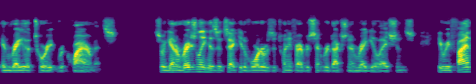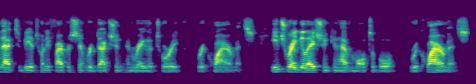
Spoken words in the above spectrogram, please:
in regulatory requirements. So again, originally his executive order was a 25% reduction in regulations. He refined that to be a 25% reduction in regulatory requirements. Each regulation can have multiple requirements.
